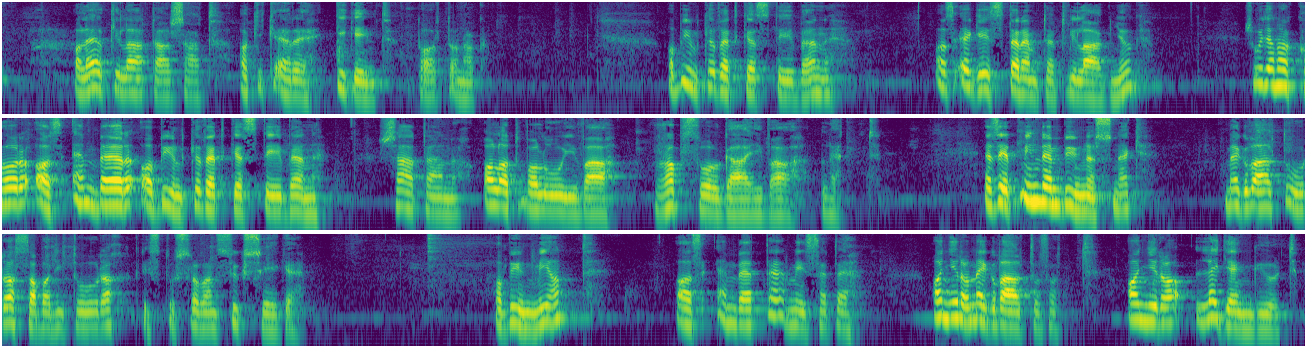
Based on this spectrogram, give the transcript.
a lelki látását, akik erre igényt tartanak. A bűn következtében az egész teremtett világ nyög, és ugyanakkor az ember a bűn következtében sátán alatvalóivá, rabszolgáivá lett. Ezért minden bűnösnek megváltóra, szabadítóra, Krisztusra van szüksége. A bűn miatt az ember természete annyira megváltozott, annyira legyengült,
